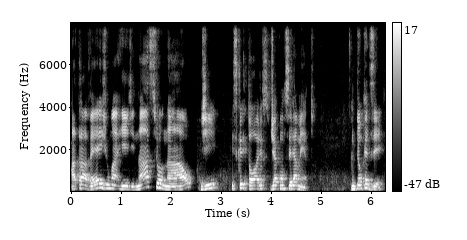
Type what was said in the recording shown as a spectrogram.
através de uma rede nacional de escritórios de aconselhamento. Então, quer dizer,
